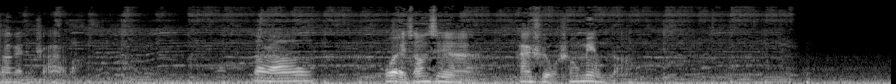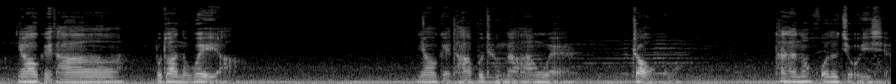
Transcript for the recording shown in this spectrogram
大概就是爱吧。当然，我也相信爱是有生命的。你要给他不断的喂养，你要给他不停的安慰、照顾，他才能活得久一些。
